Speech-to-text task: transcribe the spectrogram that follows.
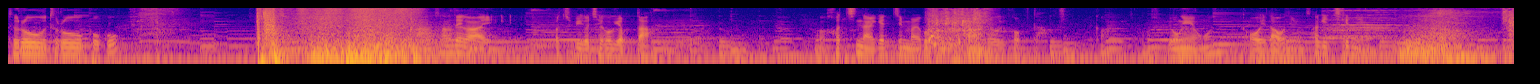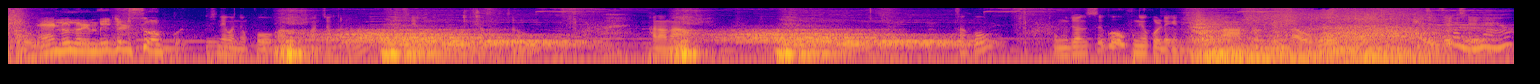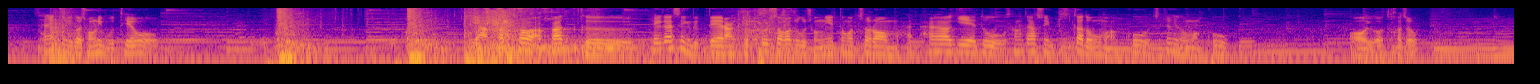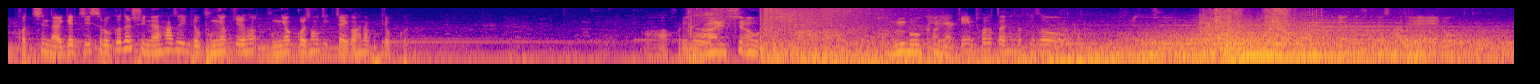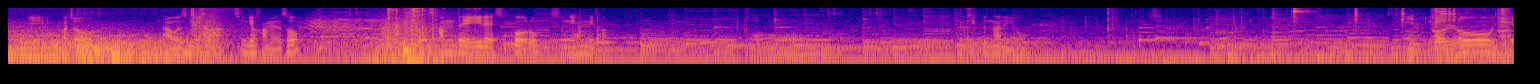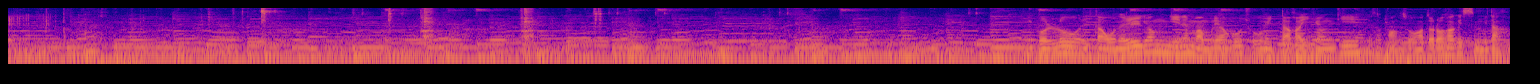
드로우 드로우 보고. 아 상대가 어차피 이거 제거기 없다. 어, 거친 날갯짓 말고 좀 이상한 제거기가 없다. 그러니까 용의 영혼? 어이 나오네요 사기치겠네요. 내 눈을 믿을 수 없군. 신의 권능포가 반짝 들어 신의 권능포 반짝 들어 바나나. 하고 동전 쓰고 공격골 내겠네요. 아 그럼 용 나오고. 사람 대체 있나요? 사냥꾼 이거 정리 못해요. 이 아까처럼 아까 그 회갈색 늑대랑 개풀 써가지고 정리했던 것처럼 하- 하기에도 상대 할 수 있는 피가 너무 많고 체력이 너무 많고 어 이거 어떡하죠? 거친 날갯짓으로 끊을 수 있는 하수인도 북녘골 북녘골 성직자 이거 하나밖에 없고요. 아 그리고 잘 싸워. 그냥. 게임 터졌다 생각해서 김민 선수 김민 선수가 사제로 예 맞아 남은 승리 하나 챙겨가면서 3대 1의 스코어로 승리합니다. 오, 이렇게 끝나네요. 예, 이걸로 이제 이걸로 일단 오늘 1경기는 마무리하고 조금 있다가 2경기 해서 방송하도록 하겠습니다.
